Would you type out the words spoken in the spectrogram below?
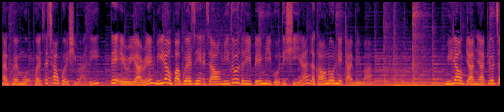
ခန့်ခွဲမှုအဖွဲ့16ဖွဲ့ရှိပါသည်။တင့် area တွင်မီးတောင်ပောက်ကွဲခြင်းအကြောင်းမည်သို့သတိပေးမိကိုသိရှိရန်၎င်းတို့နှင့်တိုင်ပင်ပါ။မီးတောင်ပြများပြိုကျ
